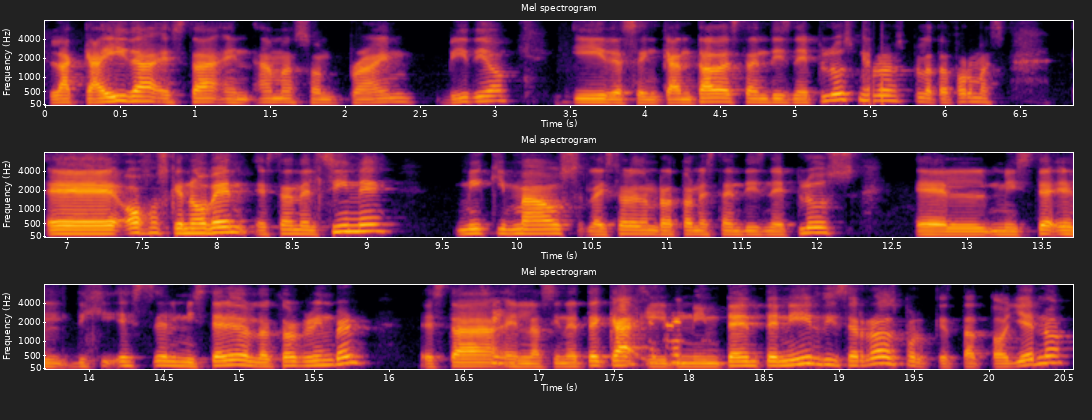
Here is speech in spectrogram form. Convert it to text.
La Caída está en Amazon Prime Video y Desencantada está en Disney Plus, mis plataformas. Eh, Ojos que no ven está en el cine. Mickey Mouse, la historia de un ratón está en Disney Plus. El, misterio, el, es el misterio del Dr. Greenberg está sí. en la cineteca sí, y ni intenten ir, dice Ross, porque está todo lleno.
